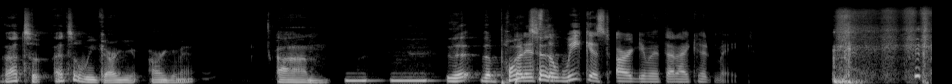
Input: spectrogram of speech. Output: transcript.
That's a that's a weak argue, argument. Um, the the point But it's to- the weakest argument that I could make.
